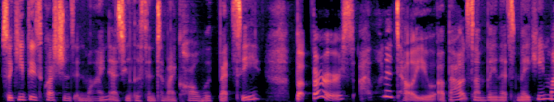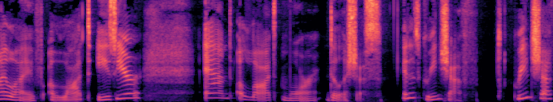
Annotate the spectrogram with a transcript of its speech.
So keep these questions in mind as you listen to my call with Betsy. But first, I want to tell you about something that's making my life a lot easier and a lot more delicious. It is Green Chef. Green Chef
